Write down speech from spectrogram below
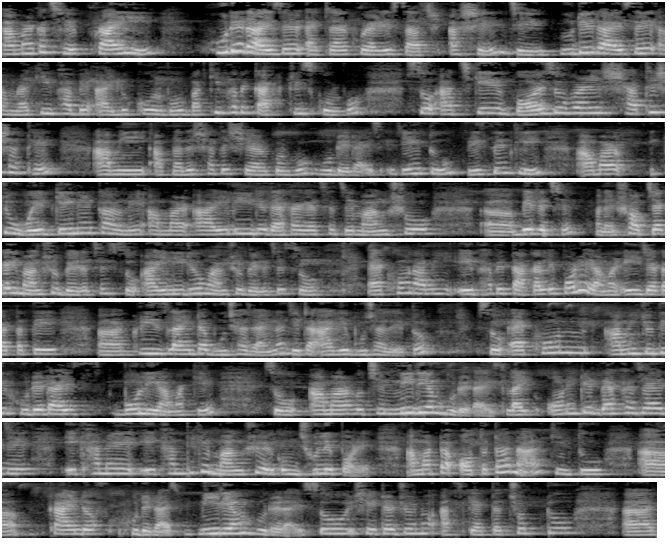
আমার কাছে প্রায়ই হুডেড আইজের একটা কোয়ারিজ আসে যে হুডেড আইজে আমরা কীভাবে আইলু করব বা কীভাবে কাটক্রিজ করব? সো আজকে ভয়েস ওভারের সাথে সাথে আমি আপনাদের সাথে শেয়ার করব হুডেড আইজ যেহেতু রিসেন্টলি আমার একটু ওয়েট গেইনের কারণে আমার আই লিডে দেখা গেছে যে মাংস বেড়েছে। মানে সব জায়গায় মাংস বেড়েছে। সো আই লিডেও মাংস বেড়েছে। সো এখন আমি এইভাবে তাকালে পরে আমার এই জায়গাটাতে ক্রিজ লাইনটা বোঝা যায় না, যেটা আগে বোঝা যেত। সো এখন আমি যদি হুডেড আইস বলি আমাকে সো আমার হচ্ছে মিডিয়াম হুডেড রাইস লাইক অনেকের দেখা যায় যে এখানে, এখান থেকে মাংস এরকম ঝুলে পড়ে। আমারটা অতটা না, কিন্তু kind of hooded eyes medium hooded eyes so সেটার জন্য আজকে একটা ছোট্ট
